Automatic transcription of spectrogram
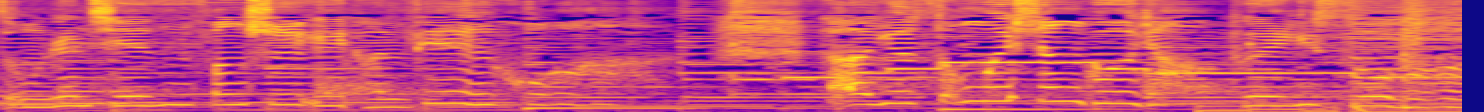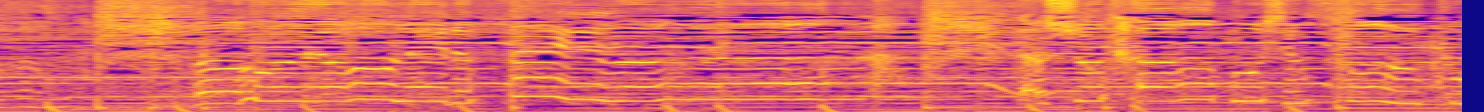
纵然前方是一团烈火，他也从未想过要退缩。哦，流泪的飞蛾，他说他不想错过，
